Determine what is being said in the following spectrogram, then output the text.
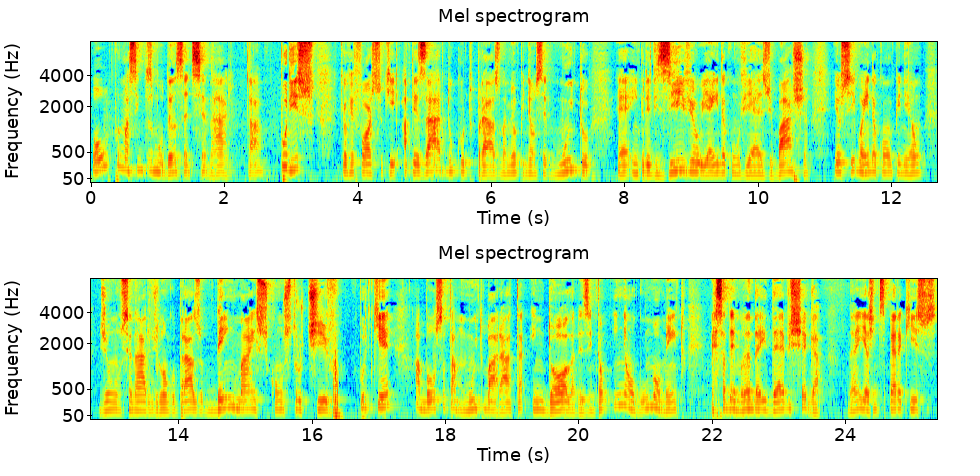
ou por uma simples mudança de cenário, tá? Por isso que eu reforço que, apesar do curto prazo, na minha opinião, ser muito é, imprevisível e ainda com viés de baixa, eu sigo ainda com a opinião de um cenário de longo prazo bem mais construtivo, porque a bolsa está muito barata em dólares. Então, em algum momento, essa demanda aí deve chegar. Né? E a gente espera que isso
